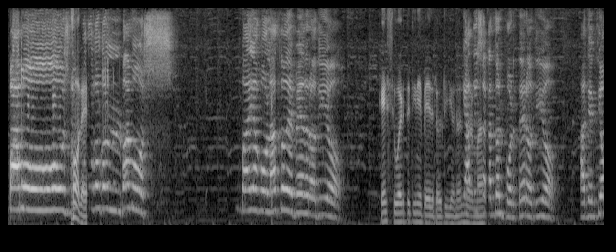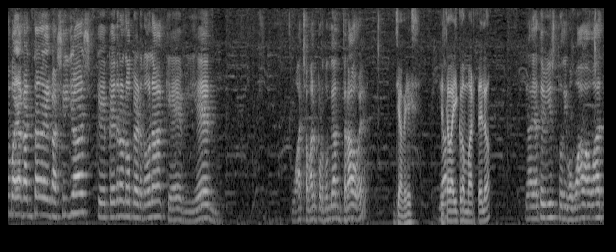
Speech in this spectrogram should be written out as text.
¡Vamos! Joder. ¡Gol, gol, gol! ¡Vamos! Vaya golazo de Pedro, tío. Qué suerte tiene Pedro, tío. No es ¿Qué hace normal. sacando el portero, tío? Atención, vaya cantada de casillas que Pedro no perdona. ¡Qué bien! Guau, chaval, ¿por dónde ha entrado, eh? Ya ves. Ya. Yo estaba ahí con Marcelo. Ya, ya te he visto, digo, guau, guau, guau.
